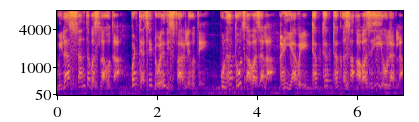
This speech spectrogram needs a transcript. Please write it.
विलास शांत बसला होता पण त्याचे डोळे विस्फारले होते. पुन्हा तोच आवाज आला आणि यावेळी ठक ठक ठक असा आवाजही येऊ लागला.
